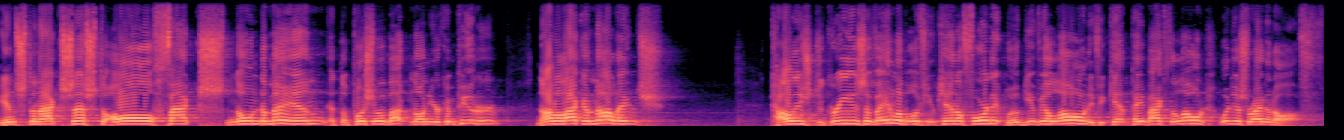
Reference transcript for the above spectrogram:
instant access to all facts known to man at the push of a button on your computer, not a lack of knowledge. College degrees available. If you can't afford it, we'll give you a loan. If you can't pay back the loan, we'll just write it off.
